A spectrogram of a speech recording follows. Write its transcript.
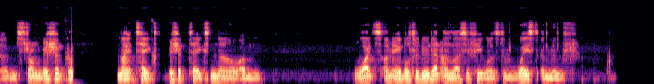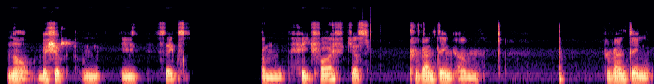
um, strong bishop. Knight takes, bishop takes, now um, white's unable to do that unless if he wants to waste a move. Now, bishop um, e6, um, h5, just preventing um, preventing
